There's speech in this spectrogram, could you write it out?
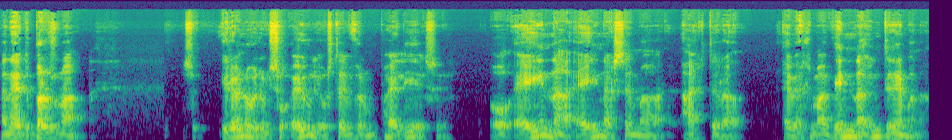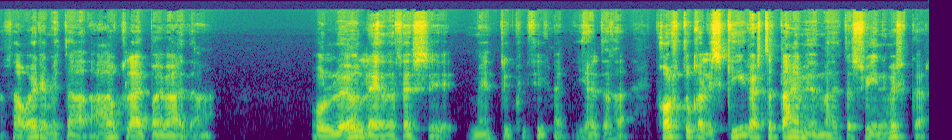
þannig að þetta er bara svona í raun og verum svo augljóst ef við fyrir að pæla í þessu og eina, eina sem að hægt er að ef við ætlum að vinna undir heimana þá er einmitt að afglæpa í væða og löglega þessi myndu fíknæmi. Ég held að það Portugali skýrast að dæmi um að þetta svíni virkar.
